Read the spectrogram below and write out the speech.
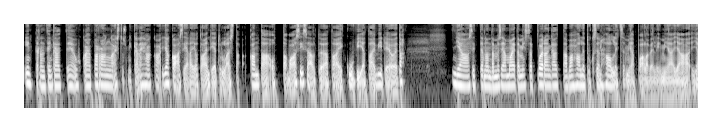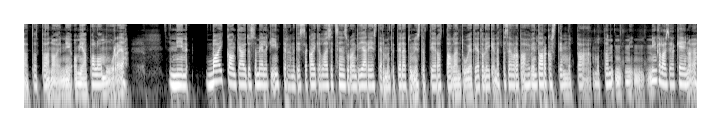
internetin käyttäjä uhkaa jopa rangaistus, mikäli he jakaa, jakaa siellä jotain tietynlaista kantaa ottavaa sisältöä tai kuvia tai videoita. Ja sitten on tämmöisiä maita, missä voidaan käyttää vain hallituksen hallitsemia palvelimia ja, ja tota noin, niin omia palomuureja. Niin vaikka on käytössä meilläkin internetissä kaikenlaiset sensurointijärjestelmät ja teletunnistetiedot tallentuu ja tietoliikennettä seurataan hyvin tarkasti, mutta, mutta minkälaisia keinoja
